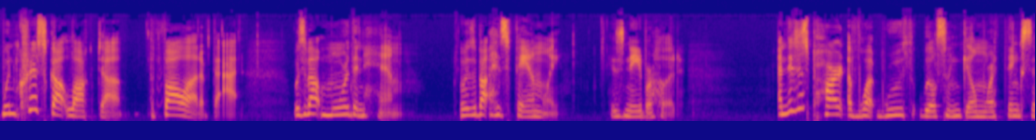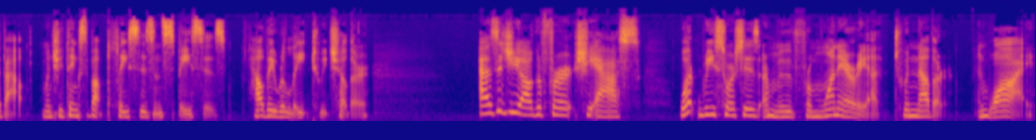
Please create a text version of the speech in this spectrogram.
When Chris got locked up, the fallout of that was about more than him. It was about his family, his neighborhood. And this is part of what Ruth Wilson Gilmore thinks about when she thinks about places and spaces, how they relate to each other. As a geographer, she asks, what resources are moved from one area to another and why?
